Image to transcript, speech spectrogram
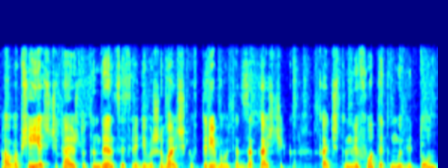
А вообще я считаю, что тенденция среди вышивальщиков требовать от заказчика качественные фото – это мовитон.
